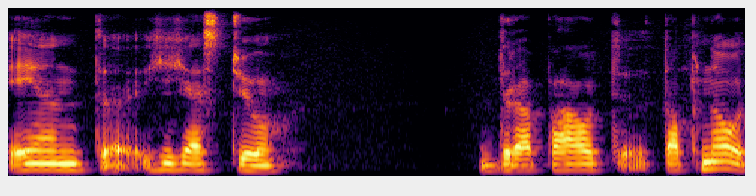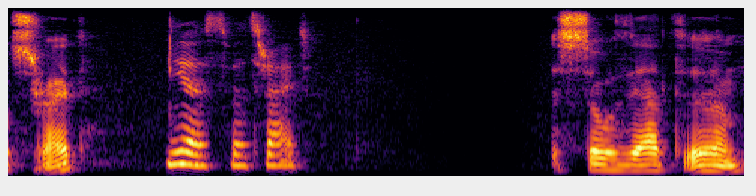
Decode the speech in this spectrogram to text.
and uh, he has to drop out top notes right? Yes, that's right. so that um,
